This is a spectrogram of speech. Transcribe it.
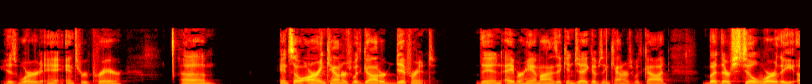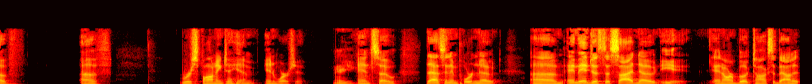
His Word and, and through prayer. Um, and so our encounters with God are different than Abraham, Isaac, and Jacob's encounters with God, but they're still worthy of of responding to Him in worship. And so that's an important note. Um, and then just a side note, and our book talks about it.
